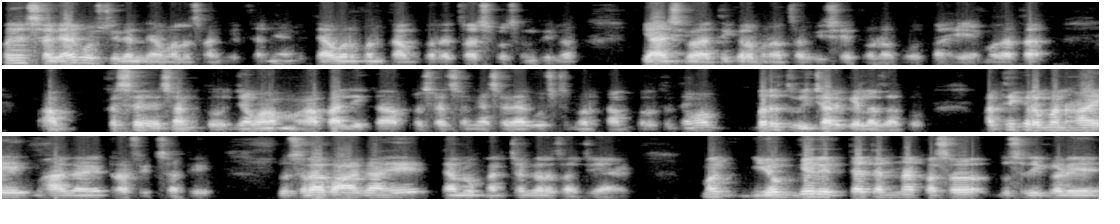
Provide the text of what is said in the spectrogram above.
पण या सगळ्या गोष्टी त्यांनी आम्हाला सांगितल्या आणि आम्ही त्यावर पण काम करायचं आश्वासन दिलं. याशिवाय अतिक्रमणाचा विषय थोडा होत आहे. मग आता कसं सांगतो? जेव्हा महापालिका प्रशासन या सगळ्या गोष्टींवर काम करतो तेव्हा बरंच विचार केला जातो. अतिक्रमण हा एक भाग आहे ट्रॅफिकसाठी. दुसरा भाग आहे त्या लोकांच्या गरजाची आहे. मग योग्यरित्या त्यांना कसं दुसरीकडे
